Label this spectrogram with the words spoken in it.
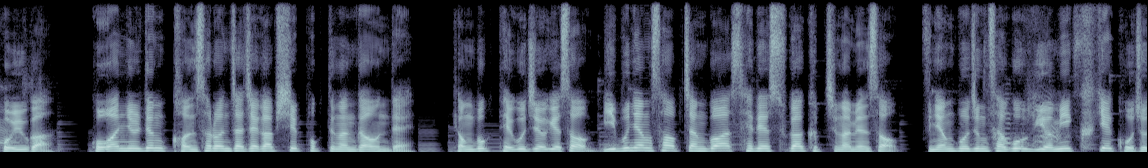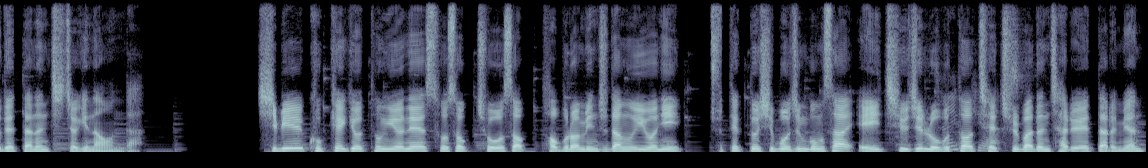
보유가 고환율 등 건설 원자재 값이 폭등한 가운데 경북 대구 지역에서 미분양 사업장과 세대 수가 급증하면서 분양 보증 사고 위험이 크게 고조됐다는 지적이 나온다. 12일 국회 교통위원회 소속 조호섭 더불어민주당 의원이 주택도시보증공사 HUG로부터 제출받은 자료에 따르면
